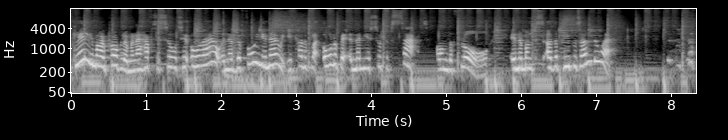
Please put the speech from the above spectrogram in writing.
clearly my problem, and I have to sort it all out. And then before you know it, you're kind of like all of it, and then you're sort of sat on the floor in amongst other people's underwear.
